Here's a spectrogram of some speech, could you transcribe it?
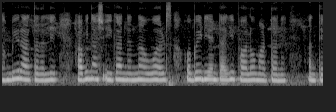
ಗಂಭೀರ ಅರ್ಥದಲ್ಲಿ ಅವಿನಾಶ್ ಈಗ ನನ್ನ ವರ್ಡ್ಸ್ ಒಬಿಡಿಯಂಟ್ ಆಗಿ ಫಾಲೋ ಮಾಡ್ತಾನೆ ಅಂತೆ.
